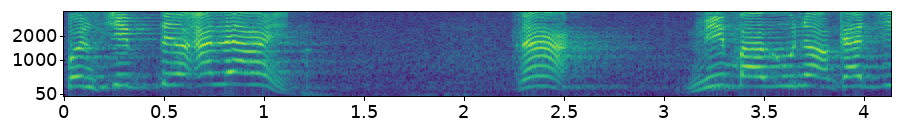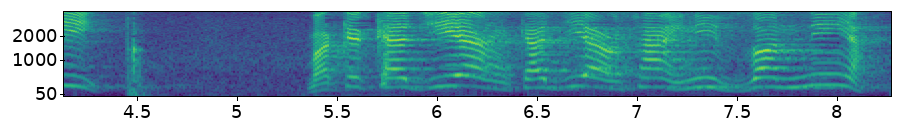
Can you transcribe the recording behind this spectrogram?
pencipta alam ni. Nah, ni baru nak kaji. Maka kajian, kajian sains ni zanniyah.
